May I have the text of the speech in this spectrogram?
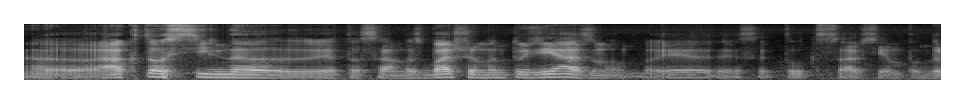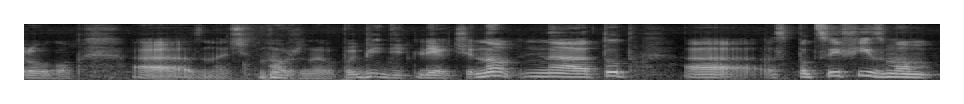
э, а кто сильно, это самое, с большим энтузиазмом, э, тут совсем по-другому. А, значит, можно победить легче. Но а, тут а, с пацифизмом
